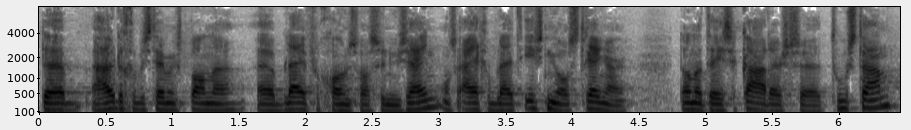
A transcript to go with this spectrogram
De huidige bestemmingsplannen uh, blijven gewoon zoals ze nu zijn. Ons eigen beleid is nu al strenger dan dat deze kaders uh, toestaan.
